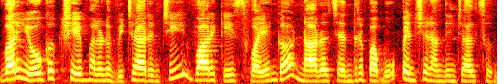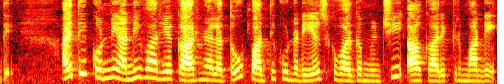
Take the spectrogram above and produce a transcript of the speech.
వారి యోగక్షేమాలను విచారించి వారికి స్వయంగా నారా చంద్రబాబు పెన్షన్ అందించాల్సి ఉంది. అయితే కొన్ని అనివార్య కారణాలతో పత్తికొండ నియోజకవర్గం నుంచి ఆ కార్యక్రమాన్ని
